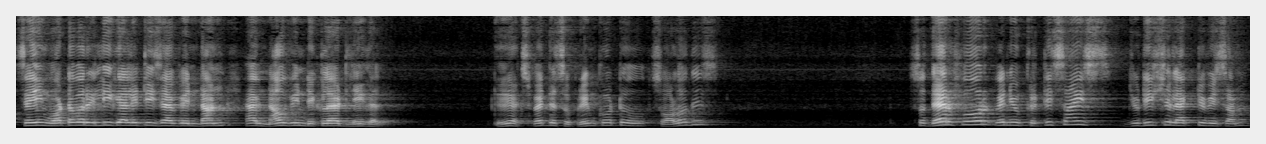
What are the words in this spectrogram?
saying whatever illegalities have been done have now been declared legal. Do you expect the Supreme Court to swallow this? So, therefore, when you criticize judicial activism,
